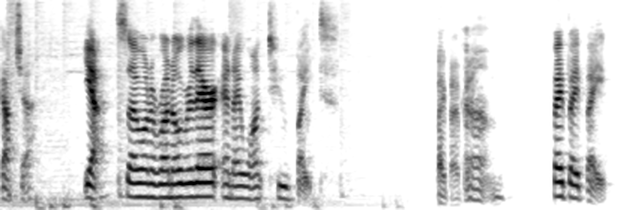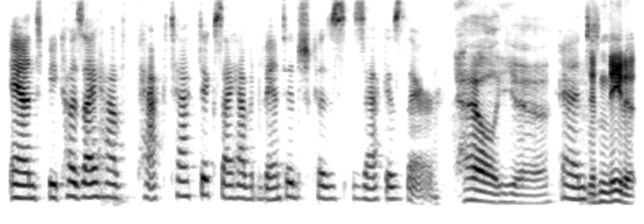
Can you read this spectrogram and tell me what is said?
gotcha. Yeah, so I want to run over there and I want to bite. bye bye bye. Um, bite, bite, bite. And because I have pack tactics, I have advantage because Zach is there. Hell yeah. And Didn't need it.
